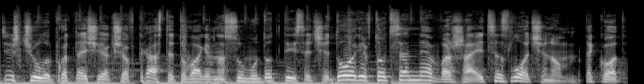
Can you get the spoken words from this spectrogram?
Ті ж чули про те, що якщо вкрасти товарів на суму до тисячі доларів, то це не вважається злочином. Так от,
